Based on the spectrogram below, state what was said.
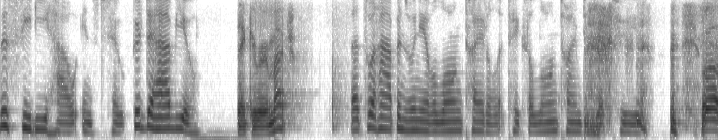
the C.D. Howe Institute. Good to have you. Thank you very much. That's what happens when you have a long title. It takes a long time to get to you. well,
